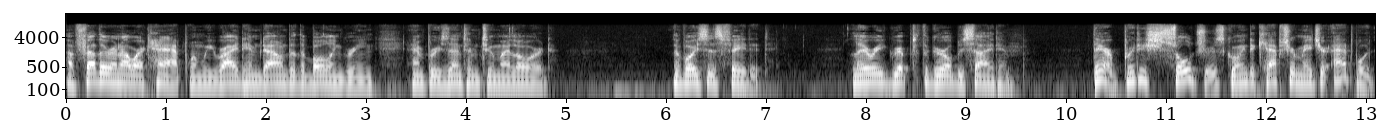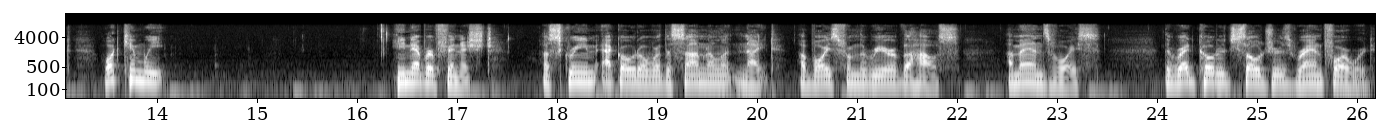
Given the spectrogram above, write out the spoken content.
A feather in our cap when we ride him down to the bowling green and present him to my lord." The voices faded. Larry gripped the girl beside him. "They are British soldiers going to capture Major Atwood. What can we He never finished. A scream echoed over the somnolent night, a voice from the rear of the house. A man's voice. The red coated soldiers ran forward.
